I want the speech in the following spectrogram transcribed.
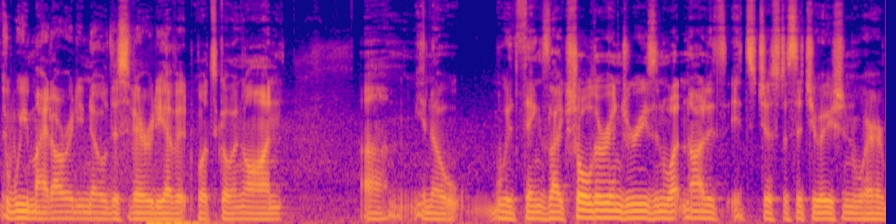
we might already know the severity of it, what's going on. Um, you know, with things like shoulder injuries and whatnot, it's it's just a situation where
